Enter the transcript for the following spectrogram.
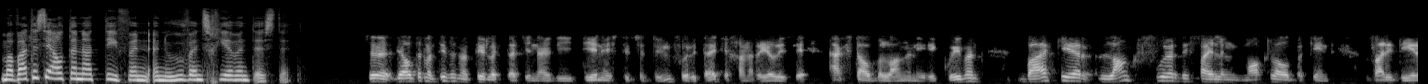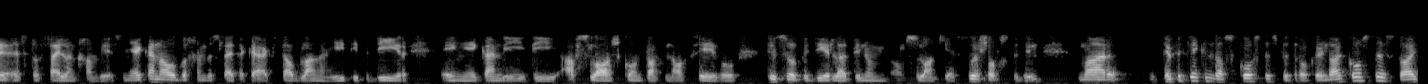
Maar wat is die alternatief en in hoe winsgewend is dit? So die alternatief is natuurlik dat jy nou die DNS toets doen voor die tyd. Jy gaan reël jy sê ek stel belang in hierdie koe want baie keer lank voor die veiling maak hulle al bekend wat die diere is tot veiling gaan wees. En jy kan al begin besluit ek ek stel belang in hierdie tipe dier en jy kan die die afslaers kontak na sê wil toets op die dier laat doen om om solank jy voorsorg te doen. Maar dit beteken daar's kostes betrokke en daai kostes, daai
